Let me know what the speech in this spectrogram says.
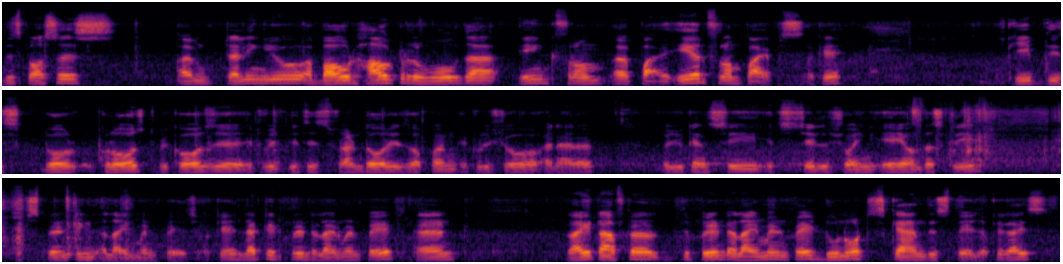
This process I'm telling you about how to remove the ink from uh, air from pipes okay? Keep this door closed because uh, it will it is front door is open it will show an error. So you can see it's still showing A on the screen. It's printing alignment page okay? Let it print alignment page and right after the print alignment page do not scan this page okay guys?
